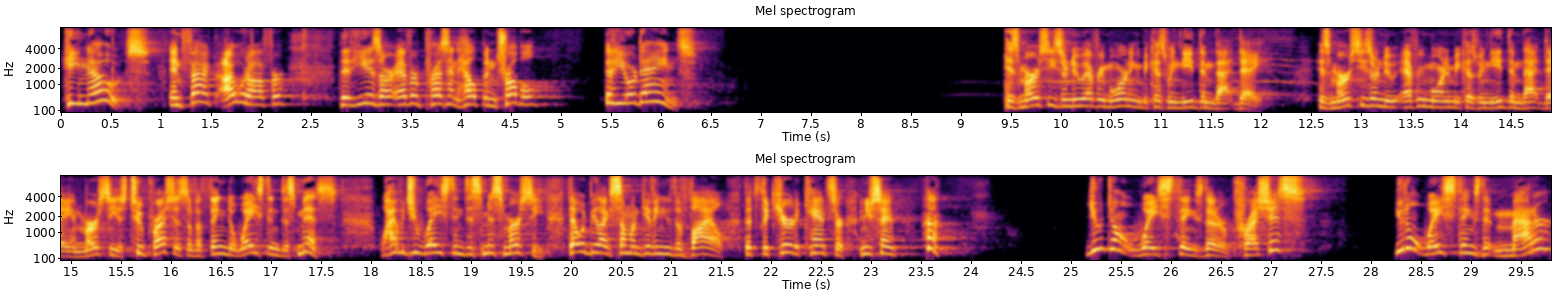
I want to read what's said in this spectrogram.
He knows. In fact, I would offer that He is our ever present help in trouble that He ordains. His mercies are new every morning because we need them that day. His mercies are new every morning because we need them that day, and mercy is too precious of a thing to waste and dismiss. Why would you waste and dismiss mercy? That would be like someone giving you the vial that's the cure to cancer, and you saying, huh, you don't waste things that are precious. You don't waste things that matter.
